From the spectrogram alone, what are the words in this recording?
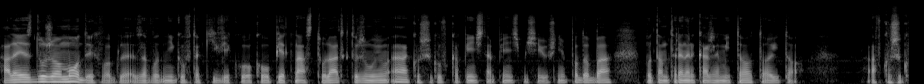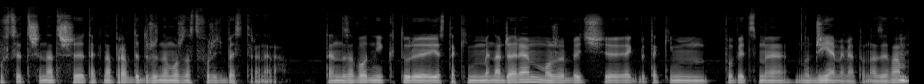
Ale jest dużo młodych w ogóle zawodników w takim wieku około 15 lat, którzy mówią, a koszykówka 5 na 5 mi się już nie podoba, bo tam trener każe mi to, to i to. A w koszykówce 3 na 3 tak naprawdę drużynę można stworzyć bez trenera. Ten zawodnik, który jest takim menadżerem, może być e, jakby takim, powiedzmy, no GM-em, ja to nazywam,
